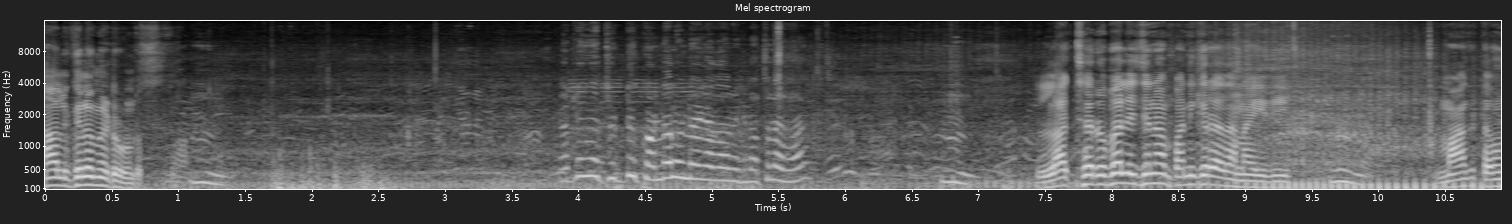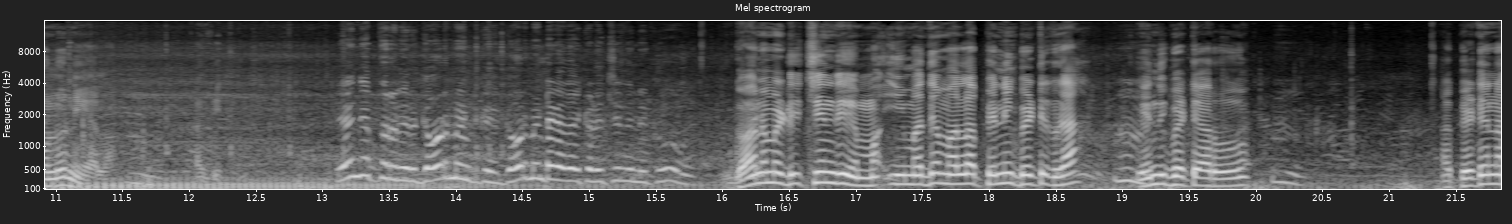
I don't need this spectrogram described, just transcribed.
నాలుగు కిలోమీటర్ ఉంటుంది? చుట్టూ కొండలు ఉన్నాయి కదా మీకు నచ్చలేదా. లక్ష రూపాయలు ఇచ్చినా పనికిరాదన్న ఇది. మాకు టౌన్లో నెయ్యాల అది ఏం చెప్తారు మీరు గవర్నమెంట్కి? గవర్నమెంటే కదా ఇక్కడ ఇచ్చింది మీకు? గవర్నమెంట్ ఇచ్చింది. ఈ మధ్య మళ్ళీ పెండింగ్ పెట్టిరుగా ఎందుకు పెట్టారు? పెట్టిన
